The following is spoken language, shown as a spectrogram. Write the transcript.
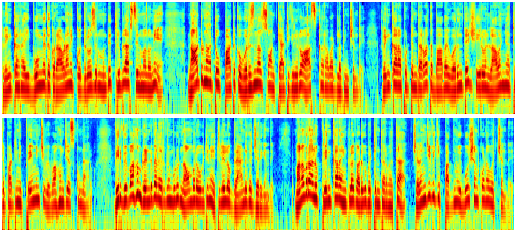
క్లింకారా ఈ భూమి మీదకు రావడానికి కొద్ది రోజుల ముందే త్రిబుల్ ఆర్ సినిమాలోని నాటు నాటు పాటకు ఒరిజినల్ సాంగ్ కేటగిరీలో ఆస్కార్ అవార్డు లభించింది. క్లింకారా పుట్టిన తర్వాత బాబాయ్ వరుణ్ తేజ్ హీరోయిన్ లావణ్య త్రిపాఠిని ప్రేమించి వివాహం చేసుకున్నారు. వీరి వివాహం రెండు వేల ఇరవై మూడు నవంబర్ ఒకటిన ఇటలీలో గ్రాండ్గా జరిగింది. మనవరాలు క్లింకారా ఇంట్లోకి అడుగుపెట్టిన తర్వాత చిరంజీవికి పద్మ విభూషణ్ కూడా వచ్చింది.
